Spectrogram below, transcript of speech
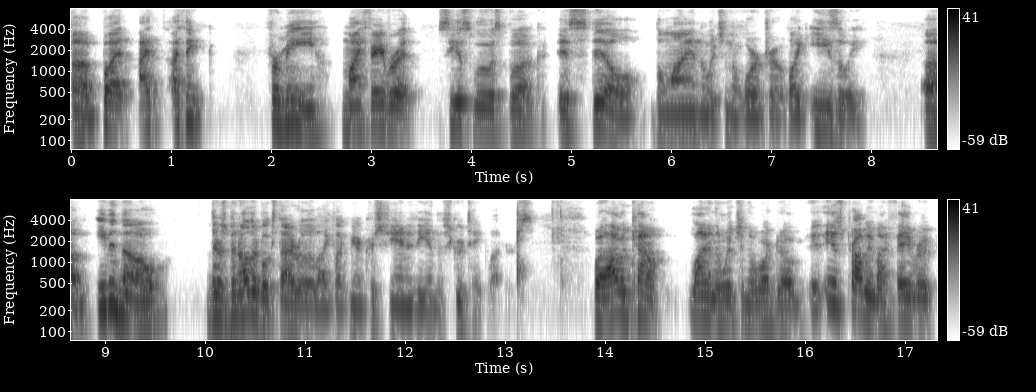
Uh, but I I think for me, my favorite C.S. Lewis book is still The Lion, the Witch, and the Wardrobe, like easily. Um, even though there's been other books that I really like, like Mere Christianity and the Screwtape Letters. Well, I would count Lion, the Witch, and the Wardrobe. It is probably my favorite,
